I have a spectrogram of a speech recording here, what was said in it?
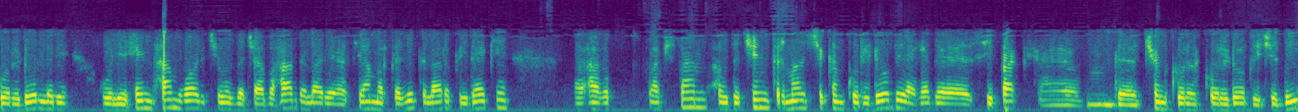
کوریډور لري ولې هند هم غواړي چې اوس د چابهار د لارې اسیا مرکزي ته لار پیدا کړي هغه پاکستان او د چین ترمنځ چې کوم کوریډور دی هغه د سیپک د چین کوریډور دی چې دی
